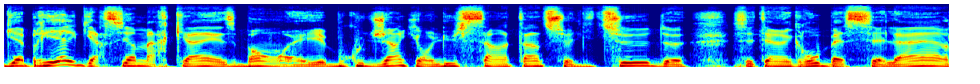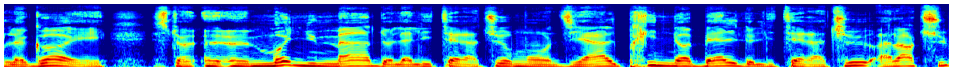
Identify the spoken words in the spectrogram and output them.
Gabriel Garcia Marquez. Bon, il y a beaucoup de gens qui ont lu 100 ans de solitude. C'était un gros best-seller. Le gars est, c'est un, un monument de la littérature mondiale prix Nobel de littérature. Alors, tu,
